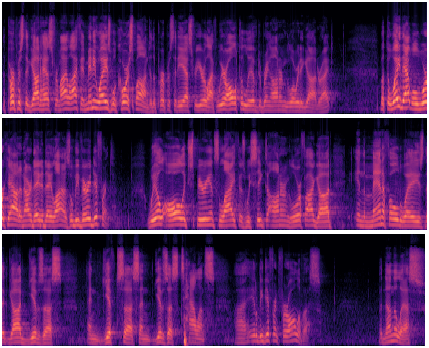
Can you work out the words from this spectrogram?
The purpose that God has for my life in many ways will correspond to the purpose that He has for your life. We're all to live to bring honor and glory to God, right? But the way that will work out in our day to day lives will be very different. We'll all experience life as we seek to honor and glorify God in the manifold ways that God gives us and gifts us and gives us talents. Uh, it'll be different for all of us. But nonetheless,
